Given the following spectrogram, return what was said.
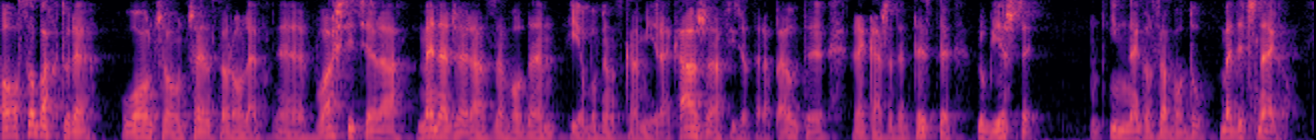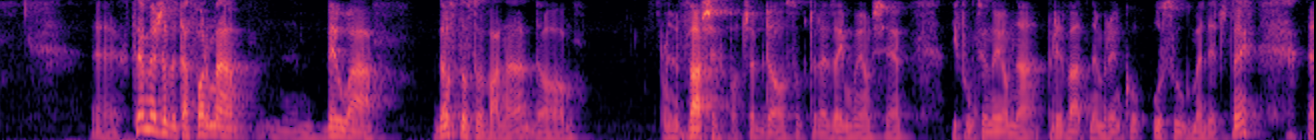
O osobach, które łączą często rolę e, właściciela, menedżera z zawodem i obowiązkami lekarza, fizjoterapeuty, lekarza dentysty lub jeszcze innego zawodu medycznego. E, chcemy, żeby ta forma była dostosowana do Waszych potrzeb, do osób, które zajmują się i funkcjonują na prywatnym rynku usług medycznych, e,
